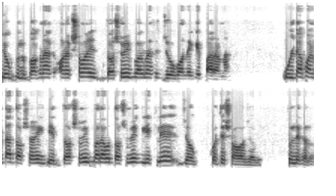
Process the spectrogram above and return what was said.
যোগগুলো ভগ্না অনেক সময় দশমিক ভগ্নাংশের যোগ অনেকে পারে না। উল্টা পাল্টা দশমিক দিয়ে দশমিক বরাবর দশমিক লিখলে যোগ করতে সহজ হবে। তুলে ফেলো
